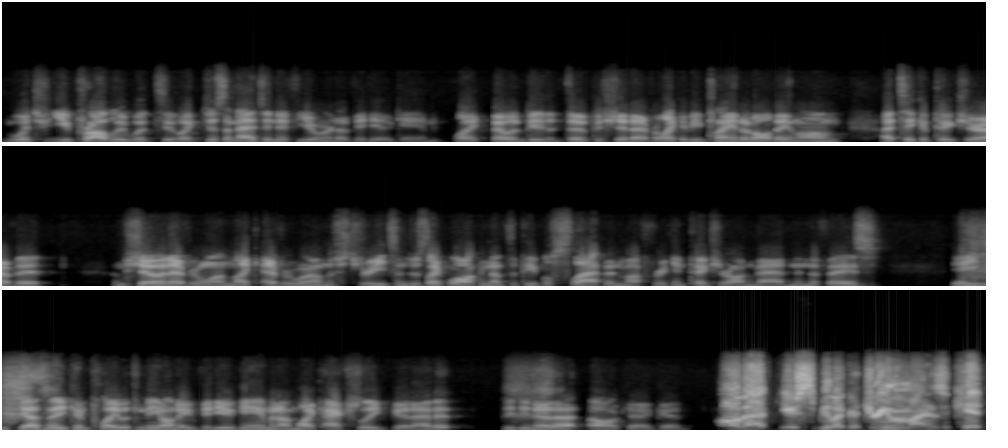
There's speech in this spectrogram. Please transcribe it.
which you probably would too. Like, just imagine if you were in a video game. Like, that would be the dopest shit ever. Like, I'd be playing it all day long. I'd take a picture of it. I'm showing everyone, like, everywhere on the streets. I'm just, like, walking up to people, slapping my freaking picture on Madden in the face. Yeah, you guys know you can play with me on a video game, and I'm, like, actually good at it. Did you know that? Oh, okay, good. Oh, that used to be like a dream of mine as a kid.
